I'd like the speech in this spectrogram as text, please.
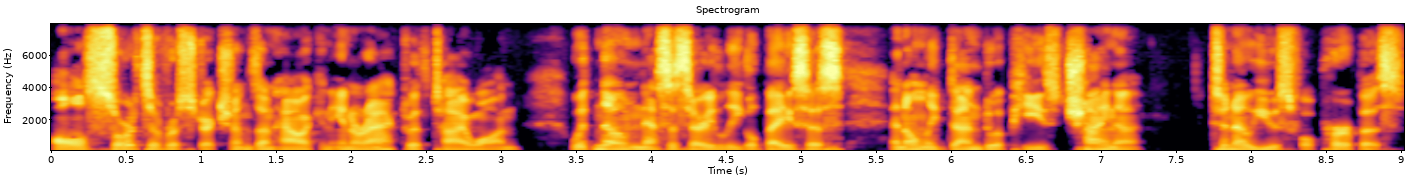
all sorts of restrictions on how it can interact with Taiwan with no necessary legal basis and only done to appease China to no useful purpose.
